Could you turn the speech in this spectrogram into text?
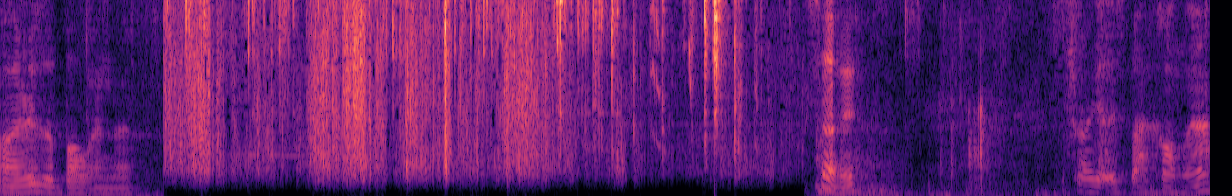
Oh, there is a bolt in there. So, try and get this back on there.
